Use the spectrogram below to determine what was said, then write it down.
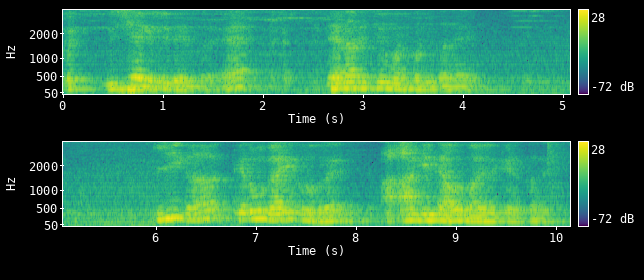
ಬಟ್ ವಿಷಯ ಎಲ್ಲಿದೆ ಅಂದ್ರೆ ಜನ ರಿಸೀವ್ ಮಾಡ್ಕೊಂಡಿದ್ದಾರೆ. ಈಗ ಕೆಲವು ಗಾಯಕರು ಹೋದ್ರೆ, ಆ- ಗೀತೆ ಅವ್ರ ಬಾಯಲ್ಲಿ ಕೇಳ್ತಾರೆ.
